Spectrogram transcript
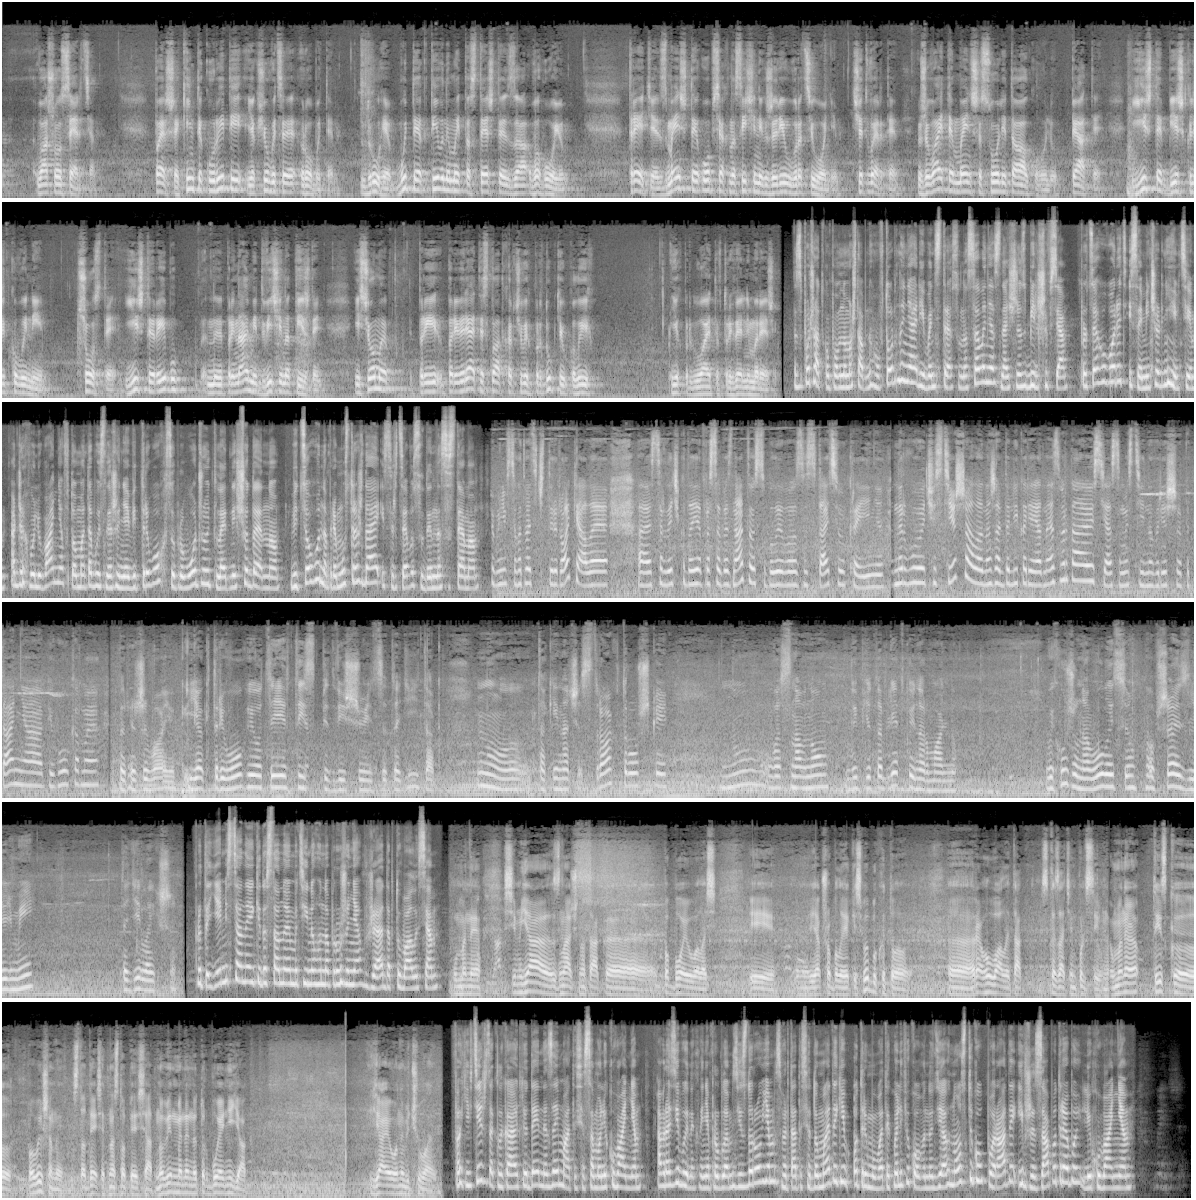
вашого серця. Перше, кіньте курити, якщо ви це робите. Друге, будьте активними та стежте за вагою. Третє. Зменште обсяг насичених жирів в раціоні. Четверте. Вживайте менше солі та алкоголю. П'яте. Їжте більш клітковини. Шосте. Їжте рибу принаймні двічі на тиждень. І сьоме. Перевіряйте склад харчових продуктів, коли їх, їх прибуваєте в торгівельній мережі. З початку повномасштабного вторгнення рівень стресу населення значно збільшився. Про це говорять і самі чернігівці, адже хвилювання, втома та виснаження від тривог супроводжують ледь не щоденно. Від цього напряму страждає і серцево-судинна система. Мені всього 24 роки, але е, сердечко дає про себе знати, особливо за ситуацію в Україні. Нервую частіше, але на жаль, до лікаря я не звертаюсь. Я самостійно вирішую питання пігулками. Переживаю. Як тривоги, оці тиск підвищується, тоді так. Ну, так іначе страх трошки. Ну, в основному вип'ю таблетку і нормально. Виходжу на вулицю, общаюсь з людьми, тоді легше. Проте є місця, на які до стану емоційного напруження вже адаптувалися. У мене сім'я значно так е, побоювалась, і е, якщо були якісь вибухи, то е, реагували так сказати імпульсивно. У мене тиск е, повишений 110 на 150, але він мене не турбує ніяк. Я його не відчуваю. Фахівці ж закликають людей не займатися самолікуванням, а в разі виникнення проблем зі здоров'ям звертатися до медиків, отримувати кваліфіковану діагностику, поради і вже за потреби лікування.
